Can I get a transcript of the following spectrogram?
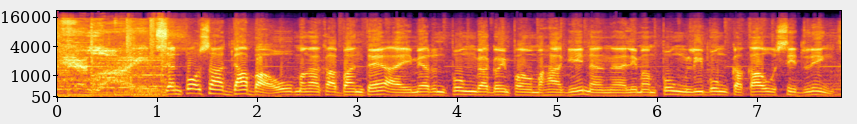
Airlines. Diyan po sa Davao, mga kabante, ay meron pong gagawing pamamahagi ng ah, 50,000 kakao seedlings.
